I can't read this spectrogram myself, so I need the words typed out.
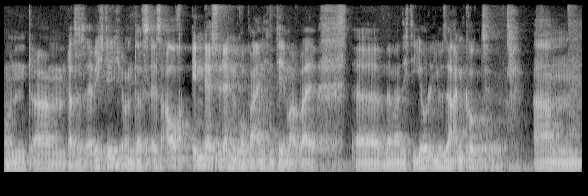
Und ähm, das ist sehr wichtig. Und das ist auch in der Studentengruppe eigentlich ein Thema, weil äh, wenn man sich die Jodel-User anguckt, ähm,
